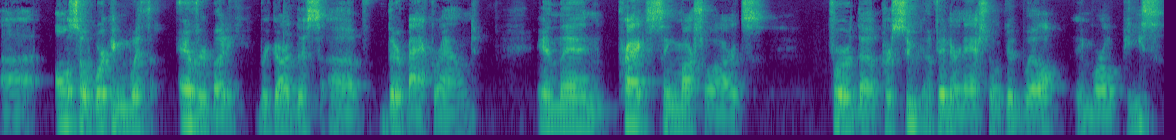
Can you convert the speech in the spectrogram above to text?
uh, also working with everybody, regardless of their background, and then practicing martial arts for the pursuit of international goodwill and world peace.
